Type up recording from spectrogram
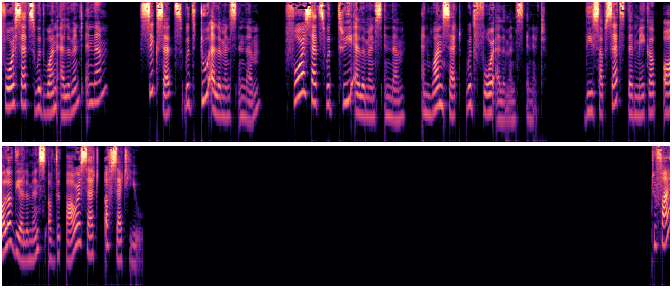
4 sets with one element in them, 6 sets with two elements in them, 4 sets with three elements in them, and 1 set with 4 elements in it. These subsets then make up all of the elements of the power set of set U. To find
